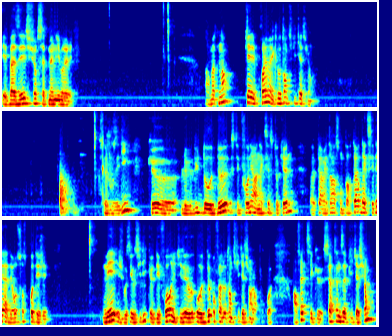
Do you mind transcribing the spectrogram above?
est basé sur cette même librairie. Alors maintenant, quel est le problème avec l'authentification? Ce que je vous ai dit, que le but de 2 c'était de fournir un access token euh, permettant à son porteur d'accéder à des ressources protégées. Mais je vous ai aussi dit que des fois, on utilisait OAuth 2 pour faire l'authentification. Alors pourquoi? En fait, c'est que certaines applications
